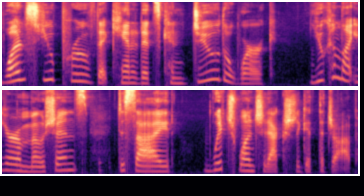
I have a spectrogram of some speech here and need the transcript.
once you prove that candidates can do the work, you can let your emotions decide which one should actually get the job.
